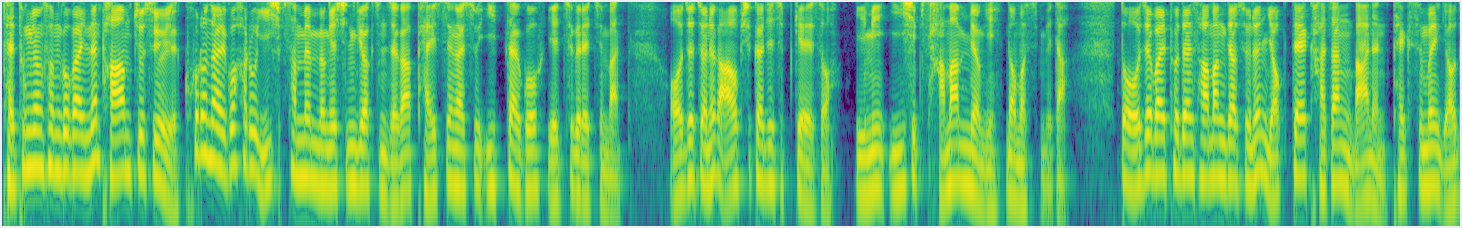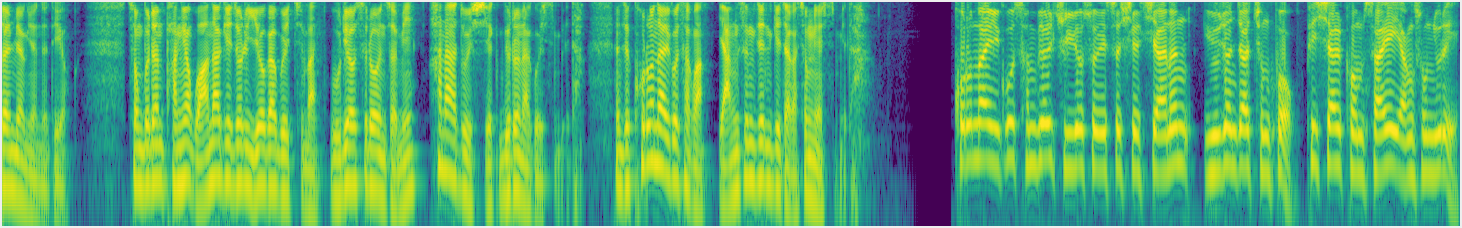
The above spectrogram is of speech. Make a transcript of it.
대통령 선거가 있는 다음 주 수요일 코로나19 하루 23만 명의 신규 확진자가 발생할 수 있다고 예측을 했지만 어제 저녁 9시까지 집계해서 이미 24만 명이 넘었습니다. 또 어제 발표된 사망자 수는 역대 가장 많은 128명이었는데요. 정부는 방역 완화 기조를 이어가고 있지만 우려스러운 점이 하나둘씩 늘어나고 있습니다. 현재 코로나19 상황 양승진 기자가 정리했습니다. 코로나19 선별진료소에서 실시하는 유전자 증폭 PCR 검사의 양성률이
